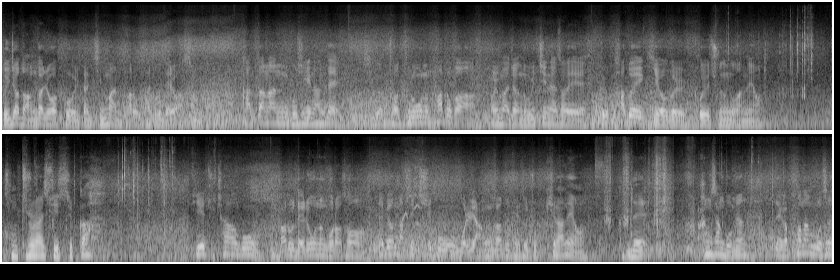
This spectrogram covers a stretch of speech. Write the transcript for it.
의자도 안 가져왔고 일단 짐만 바로 가지고 내려왔습니다. 간단한 곳이긴 한데 지금 저 들어오는 파도가 얼마 전 울진에서의 그 파도의 기억을 보여주는 것 같네요. 컨트롤 할 수 있을까? 뒤에 주차하고 바로 내려오는 거라서 해변 낚시 치고 멀리 안 가도 돼서 좋긴 하네요. 근데 항상 보면 내가 편한 곳은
